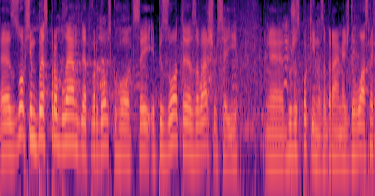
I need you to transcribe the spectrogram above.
е, зовсім без проблем для Твардовського цей епізод е, завершився і. Е, Дуже спокійно забирає м'яч до власних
